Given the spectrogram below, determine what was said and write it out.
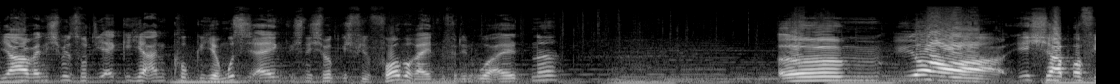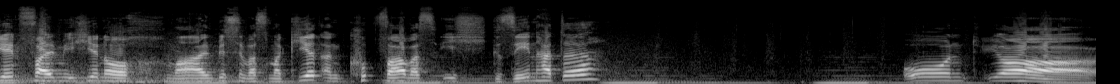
ja, wenn ich mir so die Ecke hier angucke, hier muss ich eigentlich nicht wirklich viel vorbereiten für den Uralten. Ne? Ähm, ja, ich habe auf jeden Fall mir hier noch mal ein bisschen was markiert an Kupfer, was ich gesehen hatte. Und ja,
